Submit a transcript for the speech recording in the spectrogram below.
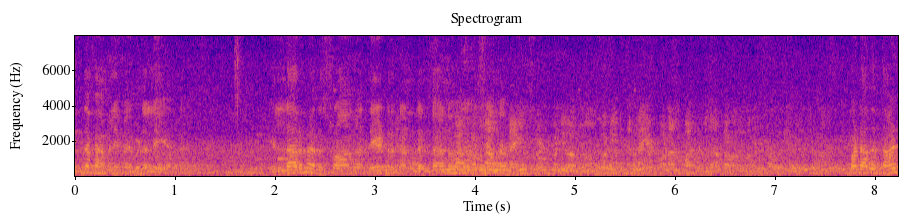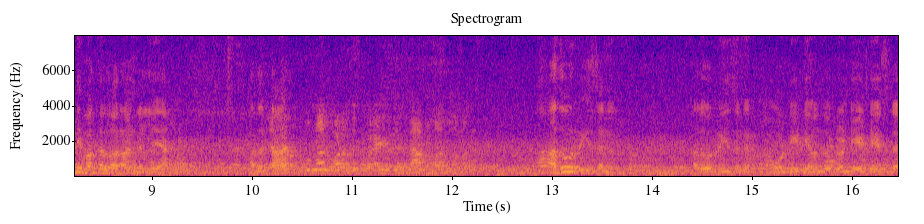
எந்த ஃபேமிலியுமே விடலையே. எல்லாருமே அது ஸ்ட்ராங்காக தியேட்டர் கண்டென்ட்டான. பட் அதை தாண்டி மக்கள் வராங்க இல்லையா? அதை தாண்டி மூணு நாள் ஓடுறதுக்கு ஒரே இது காரணமாக இருக்கலாம் அது ஒரு ரீசன் இருக்கு. அது ஒரு ரீசன் இருக்கலாம் ஓடிடி வந்து டுவெண்ட்டி எயிட் டேஸில்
